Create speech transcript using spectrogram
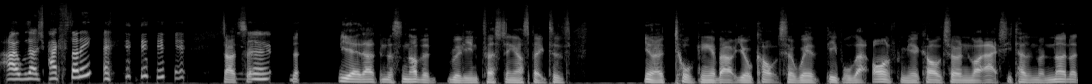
I was actually Pakistani. that's it. Yeah, that, that's another really interesting aspect of you know, talking about your culture with people that aren't from your culture and like actually telling them, no, no,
